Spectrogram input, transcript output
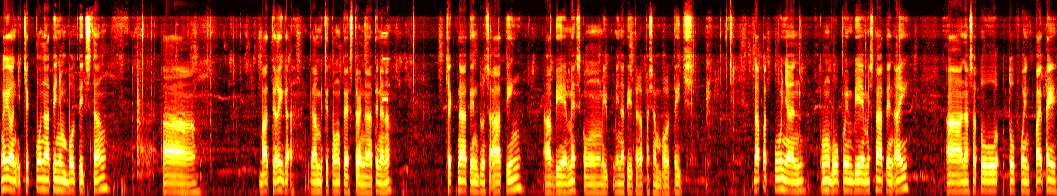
Ngayon, i-check po natin yung voltage ng ah, battery ga gamit itong tester natin ano. Check natin dun sa ating ah, BMS kung may, may natitira pa siyang voltage. Dapat po niyan, kung buo po yung BMS natin ay ah, nasa 2, 2.5 ay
